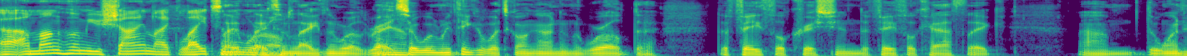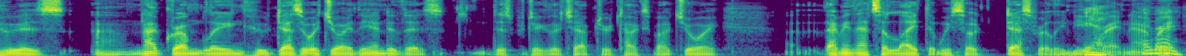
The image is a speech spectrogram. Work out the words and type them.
Uh, among whom you shine like lights in the world. lights and light in the world. Right. Yeah. So when we think of what's going on in the world, the the faithful Christian, the faithful Catholic, um, the one who is um, not grumbling, who does it with joy. The end of this this particular chapter talks about joy. I mean, that's a light that we so desperately need Yeah. right now. Amen. Right?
